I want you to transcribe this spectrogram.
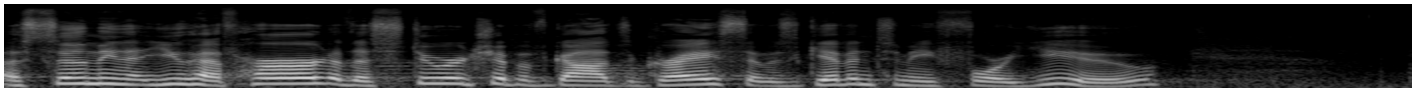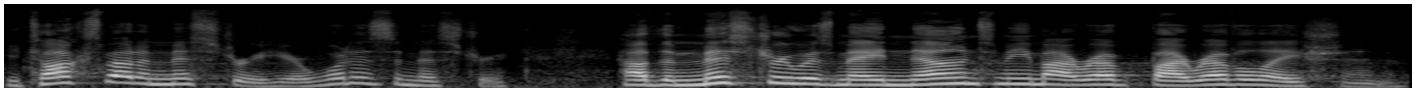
assuming that you have heard of the stewardship of God's grace that was given to me for you. He talks about a mystery here. What is the mystery? How the mystery was made known to me by, by revelation,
